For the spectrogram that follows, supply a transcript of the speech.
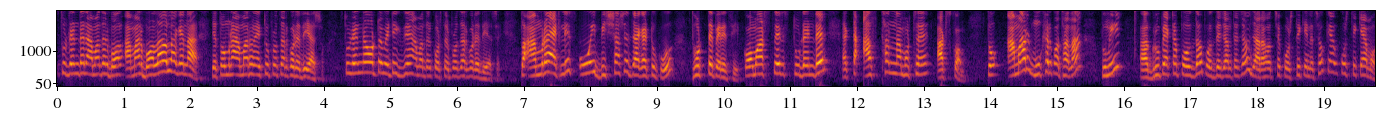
স্টুডেন্টদের আমাদের বল- আমার বলাও লাগে না যে তোমরা আমার হয়ে একটু প্রচার করে দিয়ে আসো। স্টুডেন্টরা অটোমেটিক যে আমাদের কোর্সের প্রচার করে দিয়ে দিয়েছে তো আমরা অ্যাটলিস্ট ওই বিশ্বাসের জায়গাটুকু ধরতে পেরেছি। কমার্সের স্টুডেন্টের একটা আস্থার নাম হচ্ছে আর্টসকম তো আমার মুখের কথা না, তুমি গ্রুপে একটা পোস্ট দাও পোস্ট দিয়ে জানতে চাও যারা হচ্ছে কোর্সটি কিনেছো কোর্সটি কেমন?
